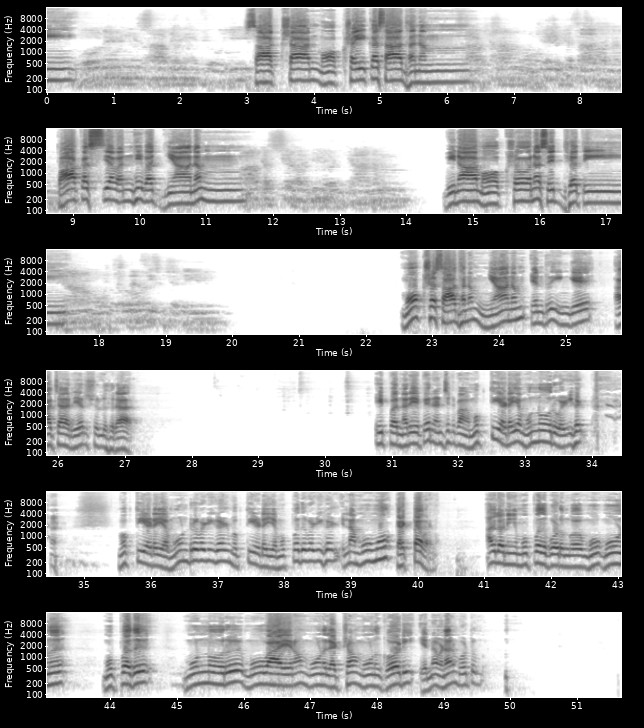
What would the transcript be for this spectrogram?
साक्षान्मोक्षैकसाधनम् पाकस्य वह्निवज्ञानम् विना मोक्षो न सिद्ध्यति மோக்ஷ சாதனம் ஞானம் என்று இங்கே ஆச்சாரியர் சொல்லுகிறார் இப்போ நிறைய பேர் நினச்சிட்டு இருப்பாங்க முக்தி அடைய முன்னூறு வழிகள். முக்தி அடைய மூன்று வழிகள் முக்தி அடைய முப்பது வழிகள் எல்லாம் மூமும் கரெக்டாக வரணும். அதில் நீங்கள் முப்பது போடுங்க மூ மூணு முப்பது முந்நூறு மூவாயிரம் மூணு லட்சம் மூணு கோடி என்ன வேணாலும் போட்டுங்க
